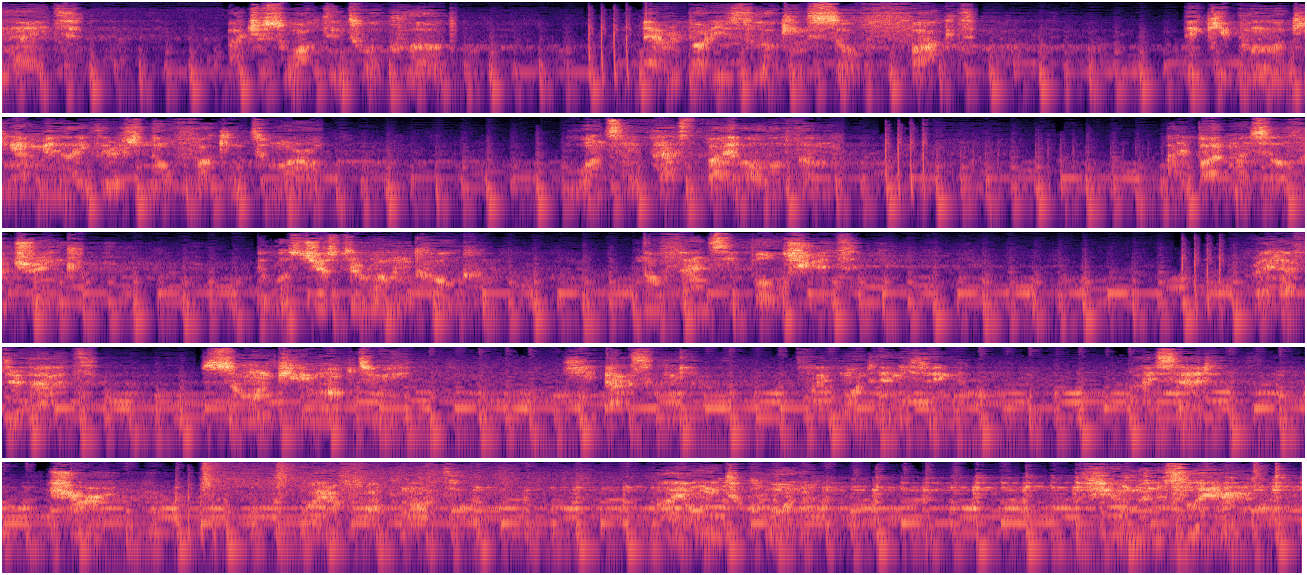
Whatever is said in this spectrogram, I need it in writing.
Saturday night. I just walked into a club. Everybody's looking so fucked. They keep on looking at me like there's no fucking tomorrow. Once I passed by all of them, I bought myself a drink. It was just a rum and coke. No fancy bullshit. Right after that, someone came up to me. He asked me if I want anything. I said, sure. Why the fuck not? I only took one. A few minutes later,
